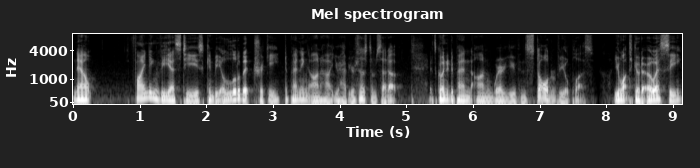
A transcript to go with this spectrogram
Now, finding VSTs can be a little bit tricky depending on how you have your system set up. It's going to depend on where you've installed Reveal Plus. You want to go to OSC,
